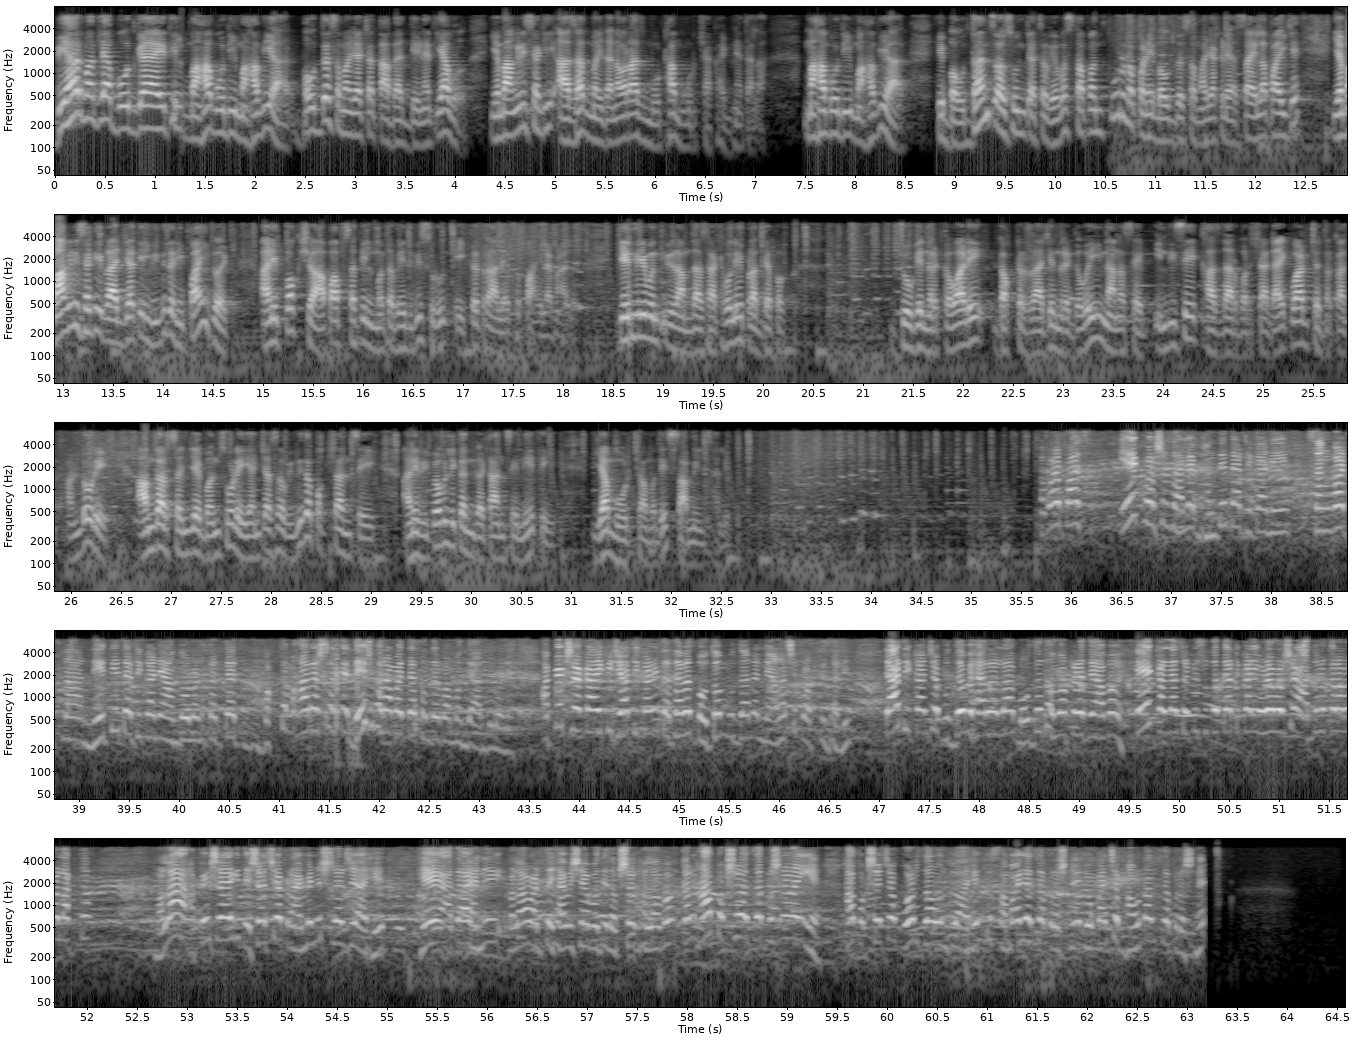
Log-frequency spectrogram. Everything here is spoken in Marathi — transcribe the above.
बिहारमधल्या बोधगया येथील महाबोधी महाविहार बौद्ध समाजाच्या ताब्यात देण्यात यावं या मागणीसाठी आझाद मैदानावर आज मोठा मोर्चा काढण्यात आला. महाबोधी महाविहार हे बौद्धांचं असून त्याचं व्यवस्थापन पूर्णपणे बौद्ध समाजाकडे असायला पाहिजे. या मागणीसाठी राज्यातील विविध रिपाई गट आणि पक्ष आपापसातील मतभेद विसरून एकत्र आल्याचं पाहायला मिळालं. केंद्रीय मंत्री रामदास आठवले प्राध्यापक जोगेंद्र कवाडे डॉक्टर राजेंद्र गवई नानासाहेब इंदिसे खासदार वर्षा गायकवाड चंद्रकांत हंडोरे आमदार संजय बनसोडे यांच्यासह विविध पक्षांचे आणि रिपब्लिकन गटांचे नेते या मोर्चामध्ये सामील झाले. होते जवळपास एक वर्ष झाले भंते त्या ठिकाणी संघटना नेते त्या ठिकाणी आंदोलन करतात. फक्त महाराष्ट्रात नाही देशभरामध्ये त्या संदर्भामध्ये आंदोलन आहे. अपेक्षा काय की ज्या ठिकाणी तथागत गौतम बुद्धांना ज्ञानाची प्राप्ती झाली त्या ठिकाणच्या बुद्ध विहाराला बौद्ध धर्माकडे द्यावं हे करण्यासाठी सुद्धा त्या ठिकाणी एवढ्या आंदोलन करावं लागतं? मला अपेक्षा आहे की देशाचे प्राईम मिनिस्टर जे आहेत हे आता ह्यांनी मला वाटतं ह्या विषयामध्ये लक्ष घालावं. कारण हा पक्षाचा प्रश्न नाही आहे हा पक्षाच्या वर जाऊन जो आहे तो समाजाचा प्रश्न आहे लोकांच्या भावनांचा प्रश्न आहे.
